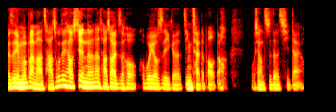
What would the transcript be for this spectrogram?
可是有没有办法查出这条线呢？那查出来之后，会不会又是一个精彩的报道？我想值得期待哦。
